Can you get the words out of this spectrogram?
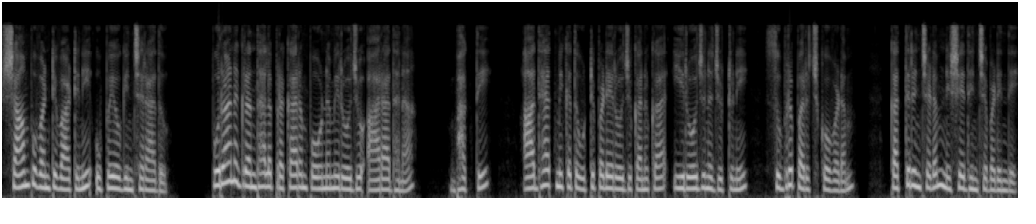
షాంపు వంటి వాటిని ఉపయోగించరాదు. పురాణ గ్రంథాల ప్రకారం పౌర్ణమి రోజు ఆరాధన భక్తి ఆధ్యాత్మికత ఉట్టిపడే రోజు కనుక ఈ రోజున జుట్టుని శుభ్రపరుచుకోవడం కత్తిరించడం నిషేధించబడింది.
